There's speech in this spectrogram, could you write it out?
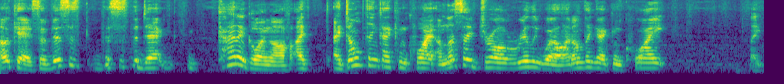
Okay, so this is this is the deck kind of going off. I I don't think I can quite unless I draw really well. I don't think I can quite like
